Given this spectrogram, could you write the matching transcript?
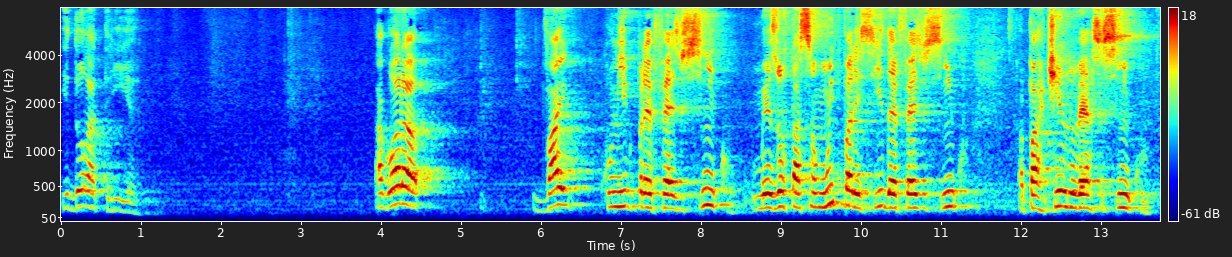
idolatria. Agora, vai comigo para Efésios 5, uma exortação muito parecida Efésios 5, a partir do verso 5.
